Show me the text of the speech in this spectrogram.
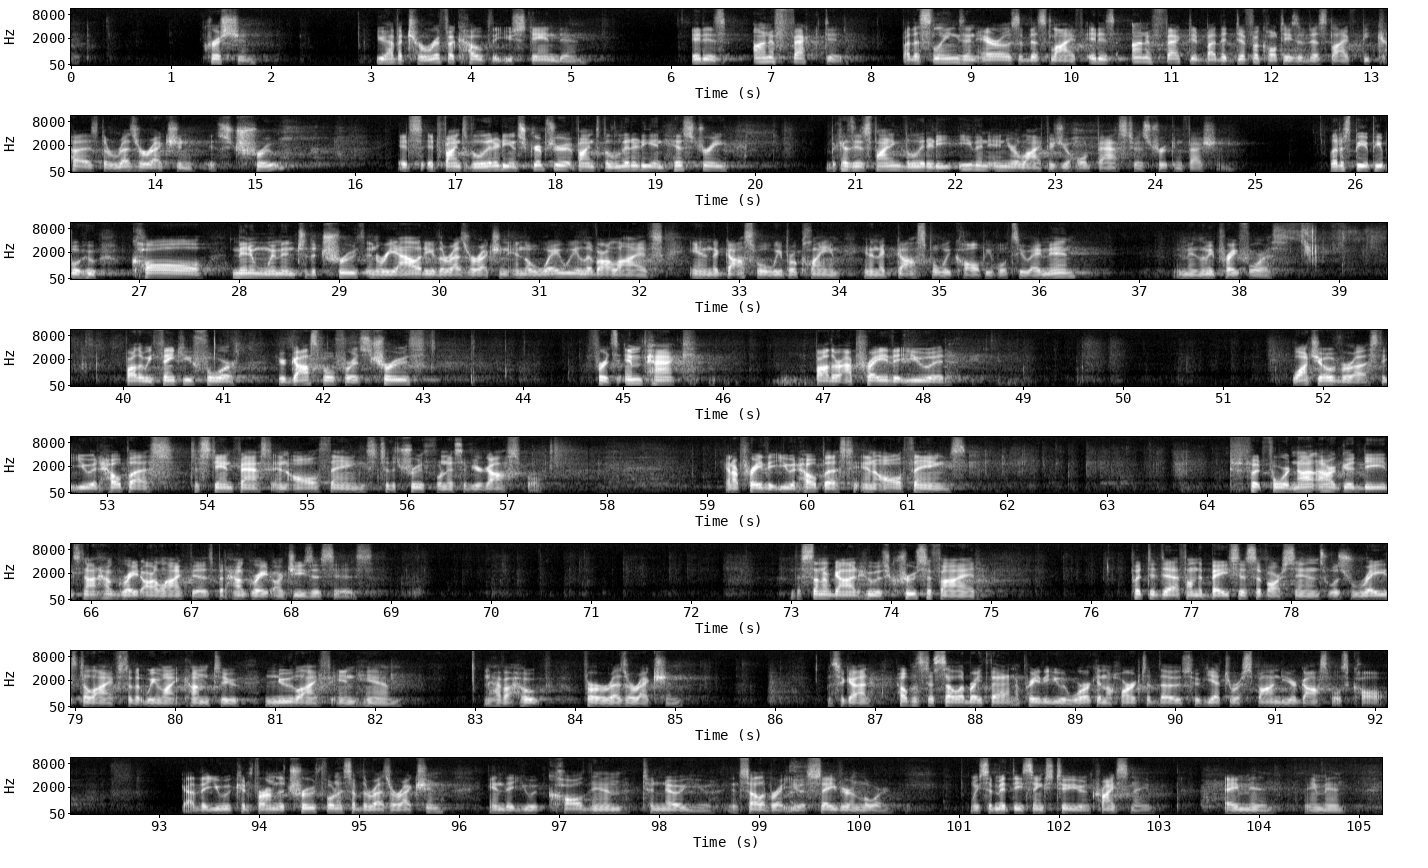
Christian, you have a terrific hope that you stand in. It is unaffected by the slings and arrows of this life. It is unaffected by the difficulties of this life because the resurrection is true. It's, it finds validity in Scripture, it finds validity in history, because it is finding validity even in your life as you hold fast to His true confession. Let us be a people who call men and women to the truth and reality of the resurrection in the way we live our lives and in the gospel we proclaim and in the gospel we call people to. Amen. Amen. Let me pray for us. Father, we thank you for your gospel, for its truth, for its impact. Father, I pray that you would watch over us, that you would help us to stand fast in all things to the truthfulness of your gospel. God, I pray that you would help us in all things put forward not our good deeds, not how great our life is, but how great our Jesus is. The Son of God who was crucified put to death on the basis of our sins, was raised to life so that we might come to new life in him and have a hope for a resurrection. And so, God, help us to celebrate that. And I pray that you would work in the hearts of those who have yet to respond to your gospel's call. God, that you would confirm the truthfulness of the resurrection and that you would call them to know you and celebrate you as Savior and Lord. We submit these things to you in Christ's name. Amen. Amen.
